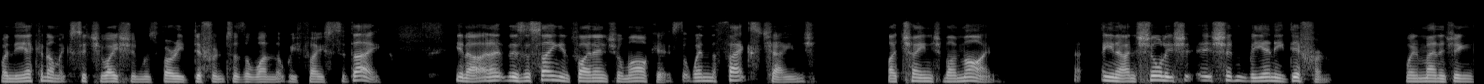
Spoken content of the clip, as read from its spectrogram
when the economic situation was very different to the one that we face today. You know, and uh, there's a saying in financial markets that when the facts change, I change my mind. Uh, you know, and surely it, sh it shouldn't be any different when managing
